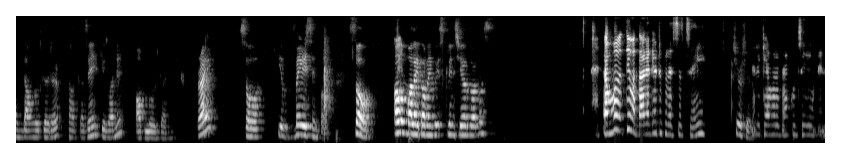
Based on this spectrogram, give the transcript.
अनि डाउनलोड गरेर टक्क चाहिँ के गर्ने? अपलोड गर्ने. राइट सो यो भेरी सिम्पल सो अब मलाई तपाईँको स्क्रिन सेयर गर्नुहोस्। म त्योभन्दा अगाडि एउटा कुरा सोध्छु है मेरो क्यामेरा ब्याक हुन्छ कि हुँदैन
